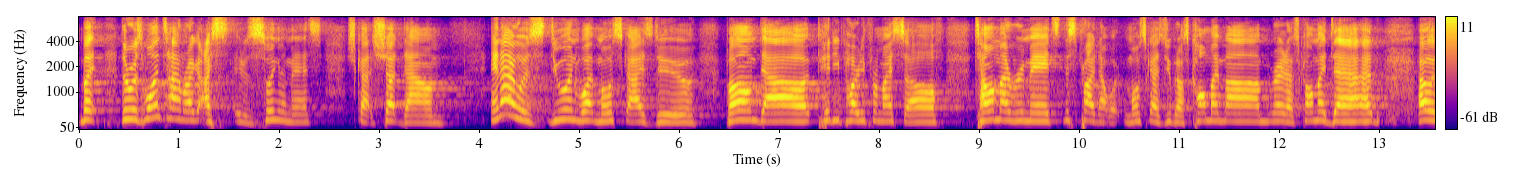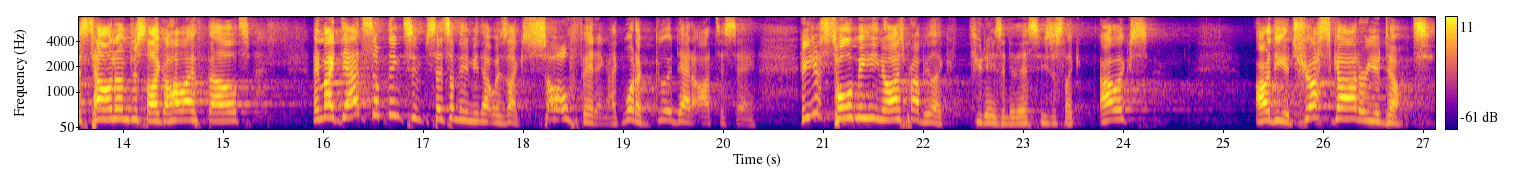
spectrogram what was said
But there was one time where I, got, I it was a swing and a miss, just got shut down. And I was doing what most guys do, bummed out, pity party for myself, telling my roommates, this is probably not what most guys do, but I was calling my mom, right? I was calling my dad. I was telling them just like how I felt. And my dad something to, said something to me that was like so fitting, like what a good dad ought to say. He just told me, you know, I was probably like a few days into this. He's just like, Alex, either you trust God or you don't.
